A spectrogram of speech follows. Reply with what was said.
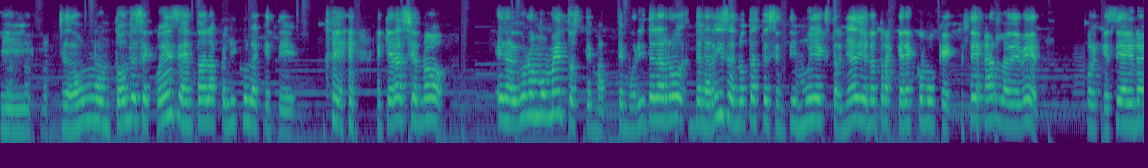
Y se da un montón de secuencias en toda la película que te, quieras o no, en algunos momentos te, te morís de la, de la risa, en otras te sentís muy extrañado y en otras querés como que dejarla de ver. Porque sí, hay una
